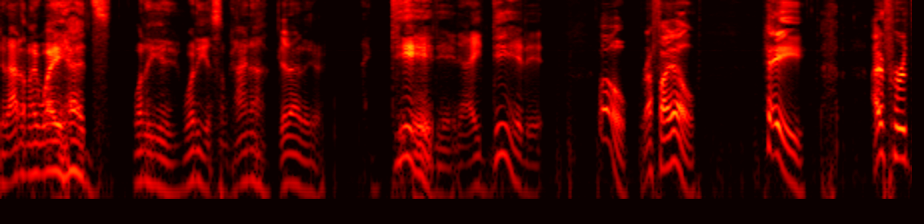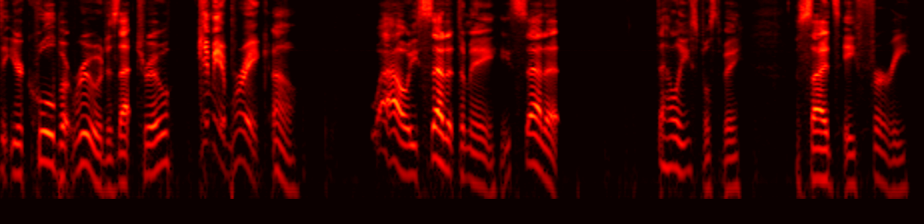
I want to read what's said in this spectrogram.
Get out of my way, heads. What are you? What are you, some kind of? Get out of here. I did it. I did it. Oh, Raphael. Hey, I've heard that you're cool but rude. Is that true? Give me a break. Oh. Wow, he said it to me. He said it. What the hell are you supposed to be? Besides a furry.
